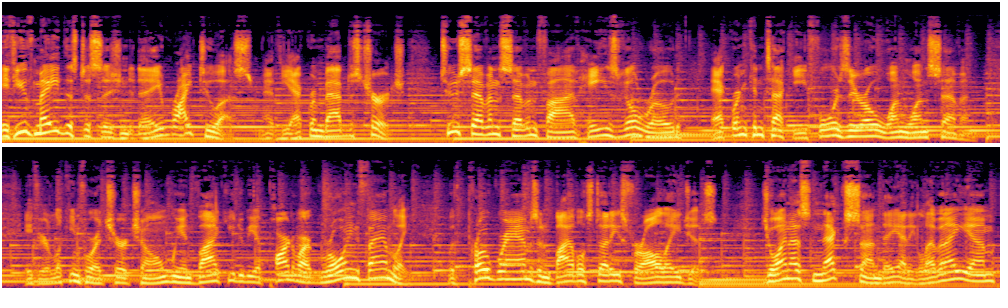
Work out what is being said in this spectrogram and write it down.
If you've made this decision today, write to us at the Ekron Baptist Church, 2775 Hayesville Road, Ekron, Kentucky 40117. If you're looking for a church home, we invite you to be a part of our growing family with programs and Bible studies for all ages. Join us next Sunday at 11 a.m.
